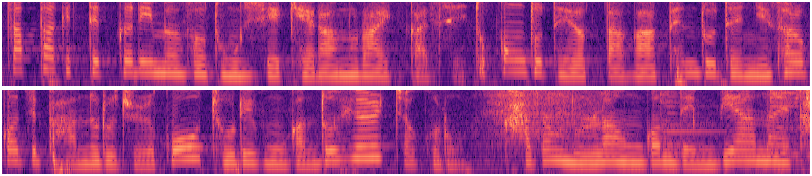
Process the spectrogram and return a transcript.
짜파게티 끓이면서 동시에 계란 후라이까지 뚜껑도 되었다가 팬도 되니 설거지 반으로 줄고 조리 공간도 효율적으로 가장 놀라운 건 냄비 하나에 다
